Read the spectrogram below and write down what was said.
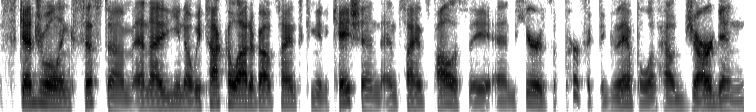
scheduling system and i you know we talk a lot about science communication and science policy and here's a perfect example of how jargon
